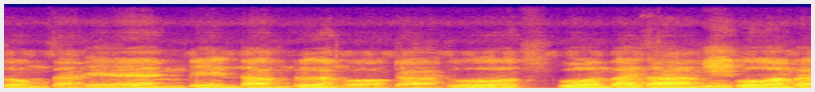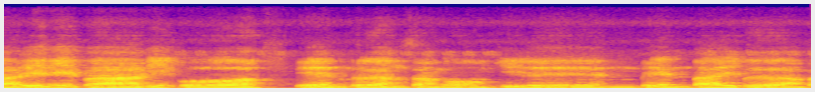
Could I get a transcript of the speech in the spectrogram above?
ทรงแสดงเป็นธรรมเครื่องออกจากทุกข์อุมปัสสามิโกปรินิพพานิโกเป็นเครื่องสงบกิเลสเป็นไปเพื่อป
